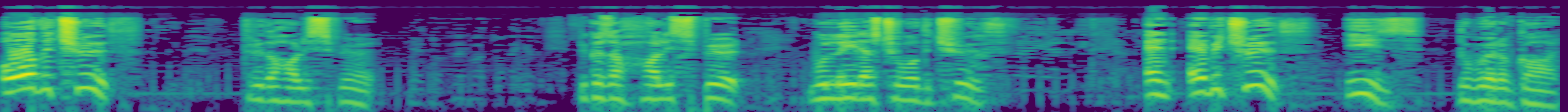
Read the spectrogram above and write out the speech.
all the truth through the Holy Spirit. Because the Holy Spirit will lead us to all the truth. And every truth is the Word of God.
